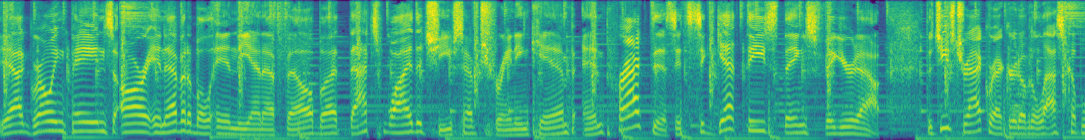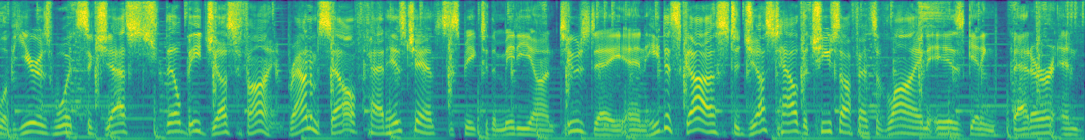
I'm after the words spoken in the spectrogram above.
Yeah, growing pains are inevitable in the NFL, but that's why the Chiefs have training camp and practice. It's to get these things figured out. The Chiefs' track record over the last couple of years would suggest they'll be just fine. Brown himself had his chance to speak to the media on Tuesday, and he discussed just how the Chiefs' offensive line is getting better and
